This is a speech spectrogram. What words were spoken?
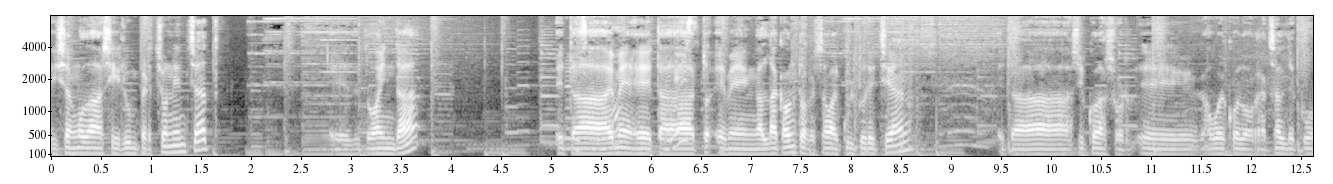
izango da zeirun pertsonentzat, e, doain da, eta hemen, eta to, hemen galdakaunto bezabal kulturetxean, eta hasiko da sor, e, gaueko edo ratzaldeko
